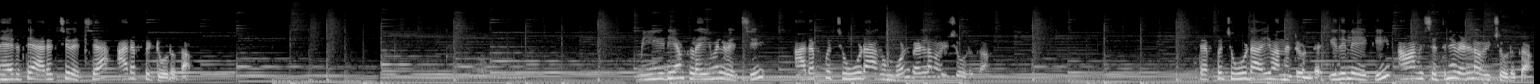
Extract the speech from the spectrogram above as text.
നേരത്തെ അരച്ചു വെച്ച അരപ്പിട്ട് കൊടുക്കാം. മീഡിയം ഫ്ലെയിമിൽ വെച്ച് അരപ്പ് ചൂടാകുമ്പോൾ വെള്ളം ഒഴിച്ചു കൊടുക്കാം അരപ്പ് ചൂടായി വന്നിട്ടുണ്ട്. ഇതിലേക്ക് ആവശ്യത്തിന് വെള്ളം ഒഴിച്ചു കൊടുക്കാം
